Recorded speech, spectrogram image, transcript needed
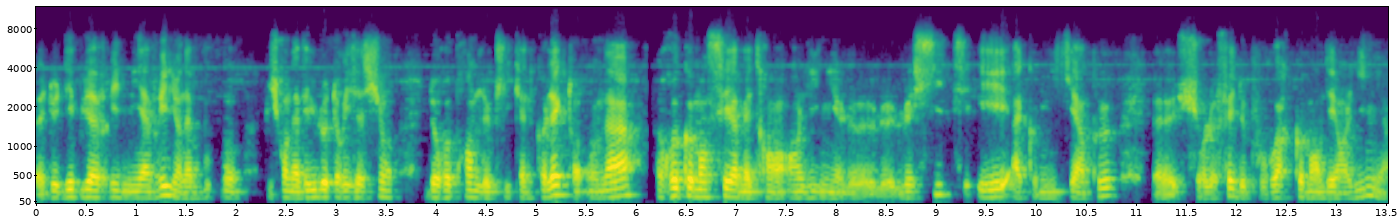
de début avril, mi-avril, il y en a beaucoup puisqu'on avait eu l'autorisation de reprendre le click and collect, on, a recommencé à mettre en, ligne le, site et à communiquer un peu euh, sur le fait de pouvoir commander en ligne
